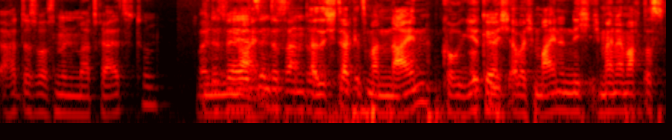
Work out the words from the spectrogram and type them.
Hat das was mit dem Material zu tun? Weil das wäre jetzt interessant. Also ich sage jetzt mal nein, korrigiert Okay. mich, aber ich meine nicht, ich meine, er macht das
